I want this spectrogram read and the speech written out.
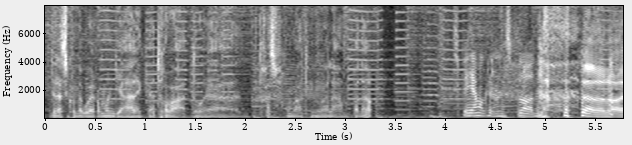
della seconda guerra mondiale che ha trovato e ha trasformato in una lampada. Speriamo che non esploda. no, no, no,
